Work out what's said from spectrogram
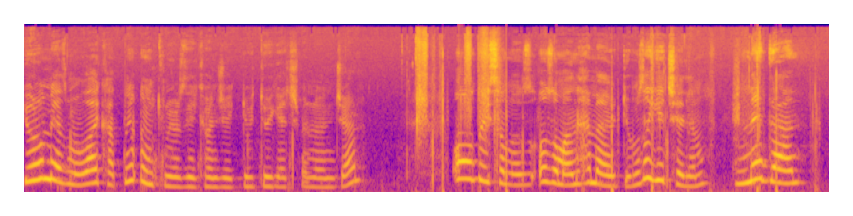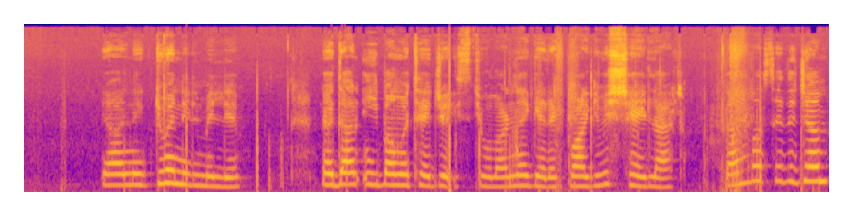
yorum yazmayı, like atmayı unutmuyoruz ilk öncelikle videoya geçmeden önce. Olduysanız o zaman hemen videomuza geçelim. Neden yani güvenilmeli? Neden IBAN ve TC istiyorlar? Ne gerek var gibi şeylerden bahsedeceğim.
